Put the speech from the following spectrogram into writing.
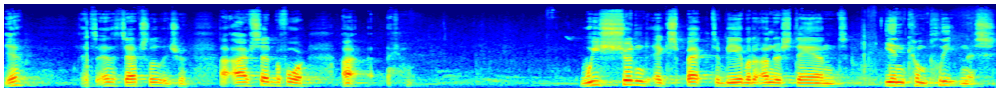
Yeah, that's, that's absolutely true. I, I've said before, I, we shouldn't expect to be able to understand in completeness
